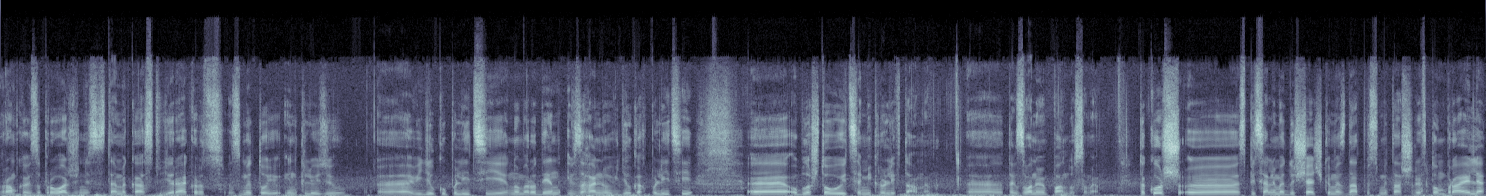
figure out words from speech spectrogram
В рамках запровадження системи Custody Records з метою інклюзію відділку поліції номер 1 і в загальних відділках поліції е, облаштовуються мікроліфтами, е, так званими пандусами. Також е, спеціальними дощечками з надписами та шрифтом Брайля.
